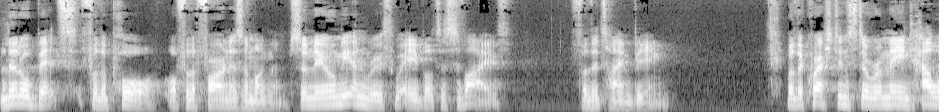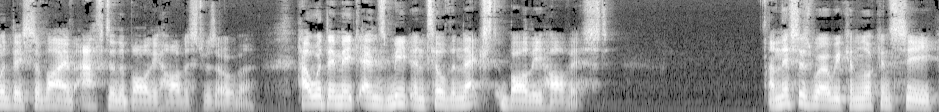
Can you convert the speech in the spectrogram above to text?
little bits for the poor or for the foreigners among them. So Naomi and Ruth were able to survive for the time being. But the question still remained, how would they survive after the barley harvest was over? How would they make ends meet until the next barley harvest? And this is where we can look and see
